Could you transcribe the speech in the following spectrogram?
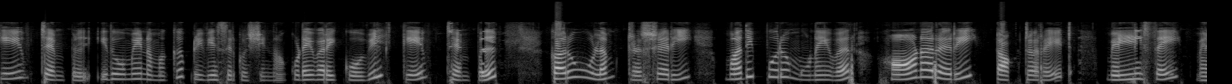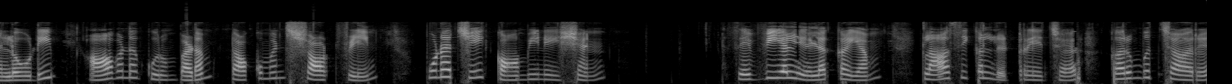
கேவ் டெம்பிள். இதுவுமே நமக்கு ப்ரீவியஸ் இயர் கொஸ்டின் தான். குடைவரை கோவில் கேவ் டெம்பிள். கருவூலம் ட்ரெஷரி மதிப்புறு முனைவர் ஹானரரி டாக்டரேட் மெல்லிசை மெலோடி ஆவண குறும்படம் டாக்குமெண்ட் ஷார்ட் ஃபிலிம் புணர்ச்சி காம்பினேஷன் செவ்வியல் இலக்கியம். கிளாசிக்கல் லிட்ரேச்சர் கரும்புச்சாறு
